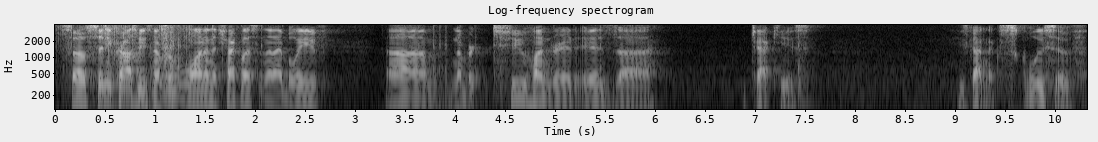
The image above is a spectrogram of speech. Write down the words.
So Sidney Crosby's number one in the checklist, and then I believe um, number 200 is uh, Jack Hughes. He's got an exclusive.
